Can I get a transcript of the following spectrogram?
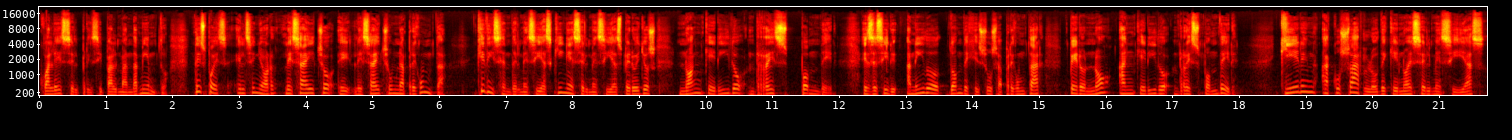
¿Cuál es el principal mandamiento? Después el Señor les ha hecho, eh, les ha hecho una pregunta. ¿Qué dicen del Mesías? ¿Quién es el Mesías? Pero ellos no han querido responder. Es decir, han ido donde Jesús a preguntar, pero no han querido responder. Quieren acusarlo de que no es el Mesías,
